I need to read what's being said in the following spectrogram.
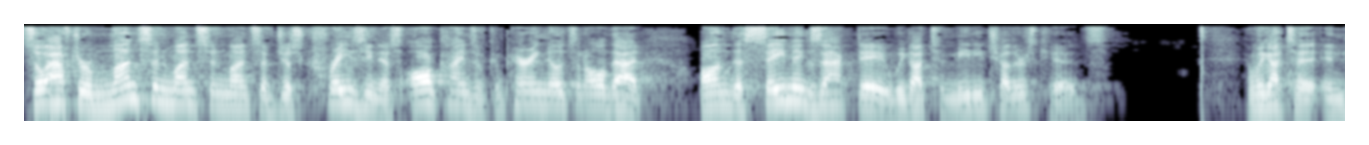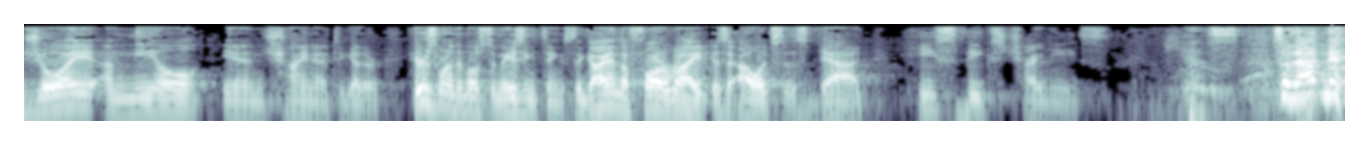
So after months and months and months of just craziness, all kinds of comparing notes and all of that, on the same exact day, we got to meet each other's kids and we got to enjoy a meal in China together. Here's one of the most amazing things. The guy on the far right is Alex's dad. He speaks Chinese. Yes. So that meant,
